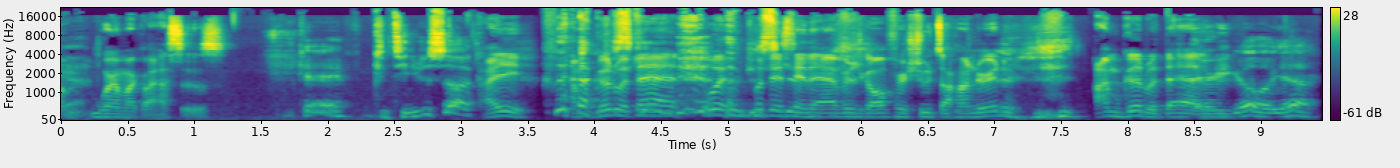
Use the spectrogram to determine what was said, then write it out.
Yeah. I'm wearing my glasses. Okay. Continue to suck. I I'm good with just that. What what they say? The average golfer shoots hundred. I'm good with that. There you go. Yeah.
